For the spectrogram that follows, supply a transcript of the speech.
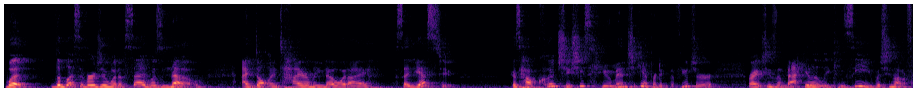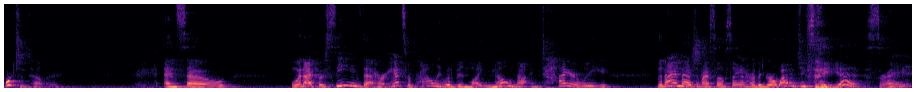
what the Blessed Virgin would have said was no. I don't entirely know what I said yes to. Because how could she? She's human. She can't predict the future, right? She's immaculately conceived, but she's not a fortune teller. And so when I perceived that her answer probably would have been like, no, not entirely, then I imagine myself saying to her, the girl, why did you say yes, right?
